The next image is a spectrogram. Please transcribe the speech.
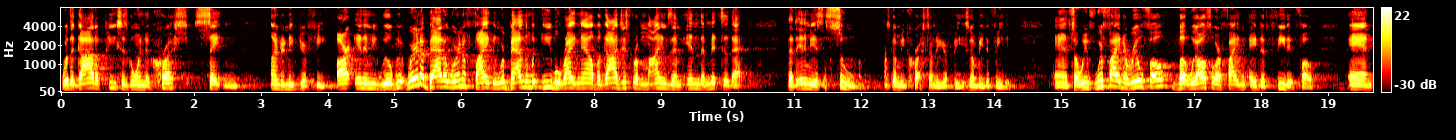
where the God of peace is going to crush Satan underneath your feet. Our enemy will, we're in a battle, we're in a fight, and we're battling with evil right now, but God just reminds them in the midst of that, that the enemy is assumed he's going to be crushed under your feet. He's going to be defeated. And so we are fighting a real foe, but we also are fighting a defeated foe. And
